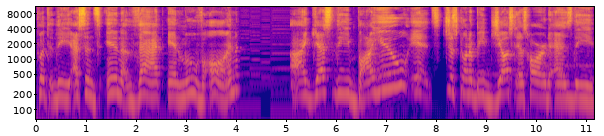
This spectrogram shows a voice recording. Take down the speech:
put the essence in that and move on. I guess the bayou, it's just gonna be just as hard as the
